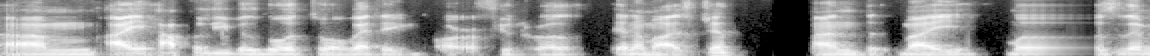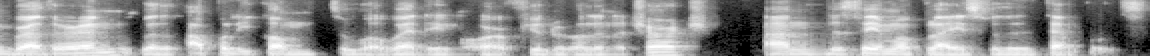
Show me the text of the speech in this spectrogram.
Um, I happily will go to a wedding or a funeral in a masjid and my Muslim brethren will happily come to a wedding or a funeral in a church, and the same applies for the temples.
